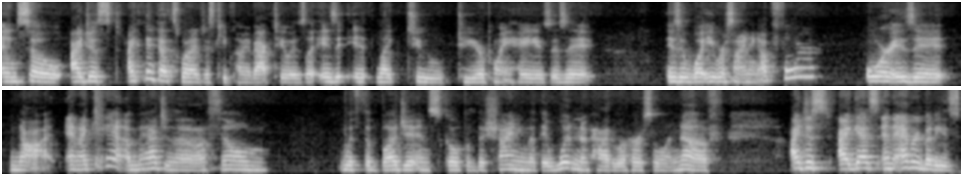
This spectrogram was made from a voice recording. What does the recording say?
and so i just i think that's what i just keep coming back to is like is it, it like to to your point hayes is it is it what you were signing up for or is it not and i can't imagine that on a film with the budget and scope of the shining that they wouldn't have had rehearsal enough i just i guess and everybody's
